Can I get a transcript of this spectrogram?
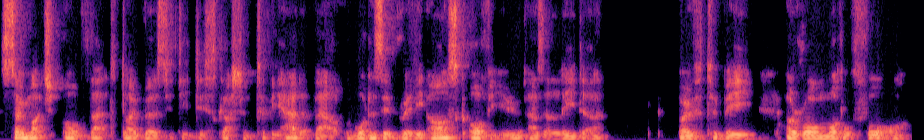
so much of that diversity discussion to be had about what does it really ask of you as a leader both to be a role model for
